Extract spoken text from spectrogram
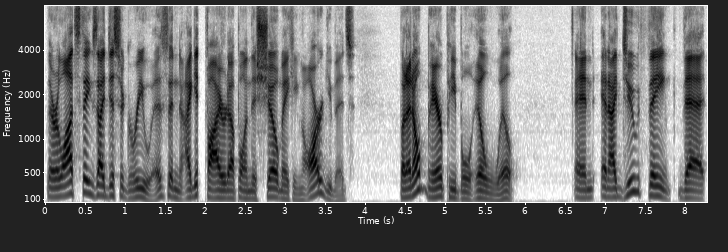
There are lots of things I disagree with, and I get fired up on this show making arguments but I don't bear people ill will. And and I do think that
